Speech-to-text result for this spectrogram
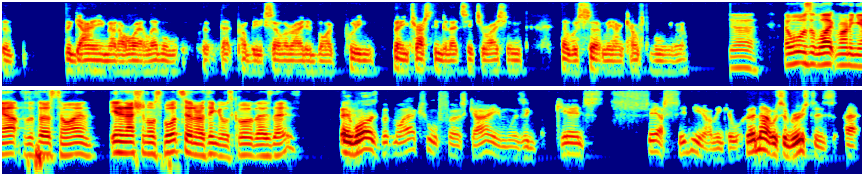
the the game at a higher level that, that probably accelerated by putting being thrust into that situation that was certainly uncomfortable, you know. Yeah. And what was it like running out for the first time? International Sports Centre, I think it was called those days. It was, but my actual first game was against South Sydney, I think it was. No, it was the Roosters at,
